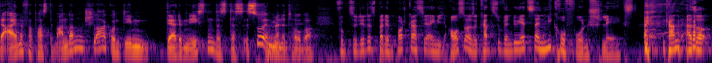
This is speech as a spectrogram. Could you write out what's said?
der eine verpasst dem anderen einen Schlag und dem, der dem nächsten. Das, das ist so in Manitoba. Funktioniert das bei dem Podcast hier eigentlich auch so? Also kannst du, wenn du jetzt dein Mikrofon schlägst, kann, also,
